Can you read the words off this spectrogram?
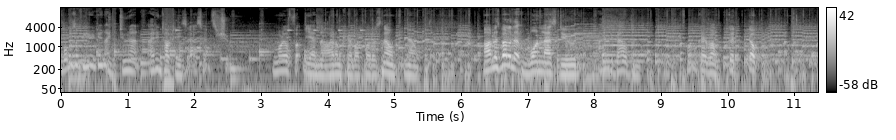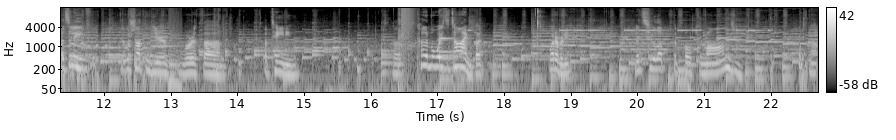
what was over here again? I do not. I didn't talk to these guys. That's true. Memorial. yeah, no, I don't care about photos. No, no. Uh, let's battle that one last dude. I already battled. Oh, okay, well, good, dope. Let's leave. There was nothing here worth um, obtaining. Uh, kind of a waste of time, but whatever, dude. Let's heal up the Pokemon. No,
